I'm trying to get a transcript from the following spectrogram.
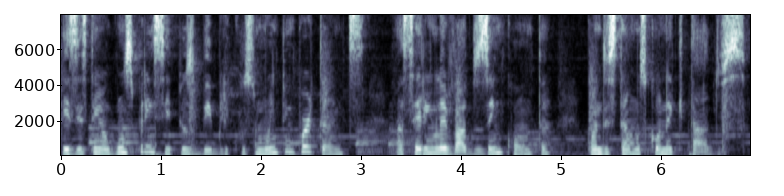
existem alguns princípios bíblicos muito importantes a serem levados em conta quando estamos conectados.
